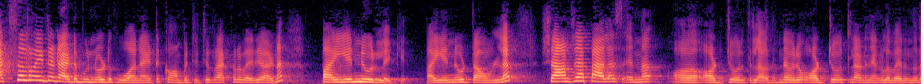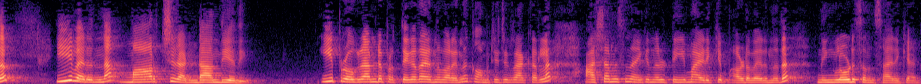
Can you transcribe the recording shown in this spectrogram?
ആക്സലറേറ്റഡ് ആയിട്ട് മുന്നോട്ട് പോകാനായിട്ട് കോമ്പറ്റേറ്റീവ് ക്രാക്കർ വരികയാണ് പയ്യന്നൂരിലേക്ക്. പയ്യന്നൂർ ടൗണിൽ ഷാർജ പാലസ് എന്ന ഓഡിറ്റോറിയത്തിൽ അതിന്റെ ഒരു ഓഡിറ്റോറിയത്തിലാണ് ഞങ്ങൾ വരുന്നത്. ഈ വരുന്ന മാർച്ച് രണ്ടാം തീയതി. ഈ പ്രോഗ്രാമിന്റെ പ്രത്യേകത എന്ന് പറയുന്നത് കോമ്പറ്റേറ്റീവ് ട്രാക്കറിൽ ആശാ മിസ് നയിക്കുന്ന ഒരു ടീമായിരിക്കും അവിടെ വരുന്നത്. നിങ്ങളോട് സംസാരിക്കാൻ.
